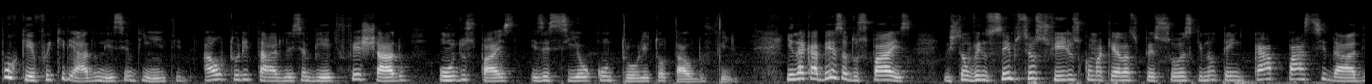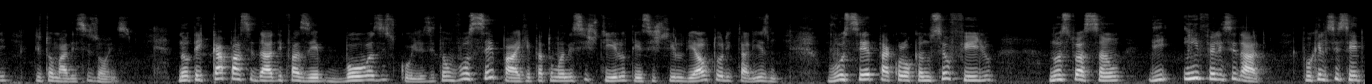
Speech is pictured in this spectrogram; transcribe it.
porque foi criado nesse ambiente autoritário, nesse ambiente fechado, onde os pais exerciam o controle total do filho. E na cabeça dos pais, estão vendo sempre seus filhos como aquelas pessoas que não têm capacidade de tomar decisões. Não tem capacidade de fazer boas escolhas. Então, você, pai, que está tomando esse estilo, tem esse estilo de autoritarismo, você está colocando seu filho numa situação de infelicidade. Porque ele se sente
